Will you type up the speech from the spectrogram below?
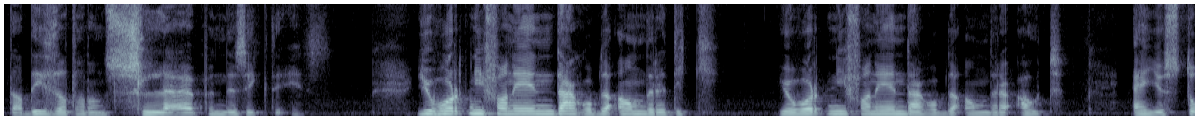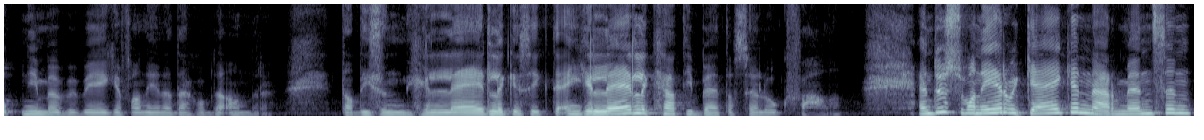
Dat is dat dat een sluipende ziekte is. Je wordt niet van één dag op de andere dik. Je wordt niet van één dag op de andere oud. En je stopt niet met bewegen van ene dag op de andere. Dat is een geleidelijke ziekte. En geleidelijk gaat die beta-cel ook falen. En dus wanneer we kijken naar mensen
